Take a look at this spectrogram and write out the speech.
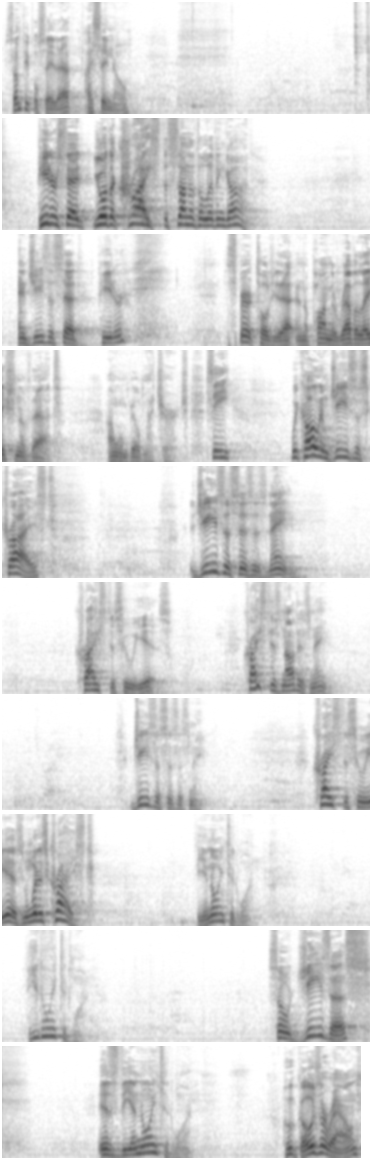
Some people say that. I say no. Peter said, You're the Christ, the Son of the living God. And Jesus said, Peter, the Spirit told you that, and upon the revelation of that, I'm going to build my church. See, we call him Jesus Christ. Jesus is his name. Christ is who he is. Christ is not his name. Jesus is his name. Christ is who he is. And what is Christ? The anointed one. The anointed one. So Jesus is the anointed one who goes around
